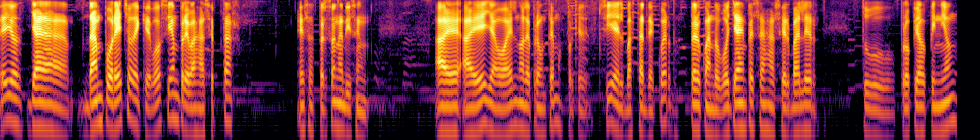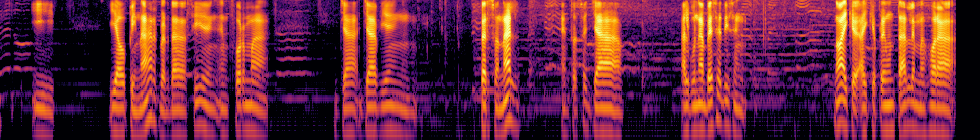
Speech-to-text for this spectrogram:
ellos ya dan por hecho de que vos siempre vas a aceptar. Esas personas dicen, a, a ella o a él no le preguntemos porque sí, él va a estar de acuerdo. Pero cuando vos ya empezás a hacer valer tu propia opinión y, y a opinar, ¿verdad? Así, en, en forma ya, ya bien personal. Entonces ya algunas veces dicen, no, hay que, hay que preguntarle mejor a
